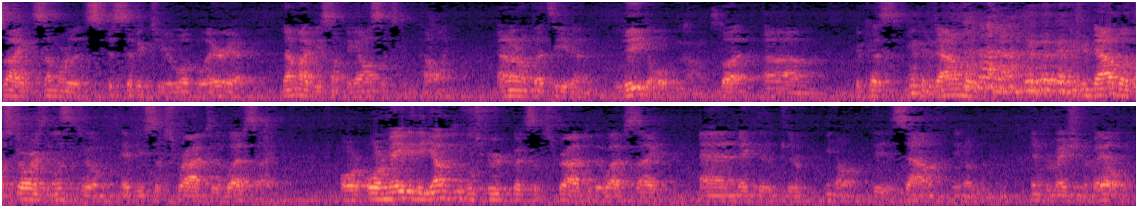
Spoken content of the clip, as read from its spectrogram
site somewhere that's specific to your local area. That might be something else that's compelling. I don't know if that's even legal, but um, because you can download them, you can download the stories and listen to them if you subscribe to the website, or or maybe the young people's group could subscribe to the website and make the, the you know the sound you know the information available.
